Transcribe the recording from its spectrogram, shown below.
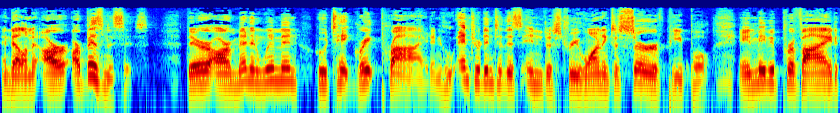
and element are, are businesses. There are men and women who take great pride and who entered into this industry wanting to serve people and maybe provide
